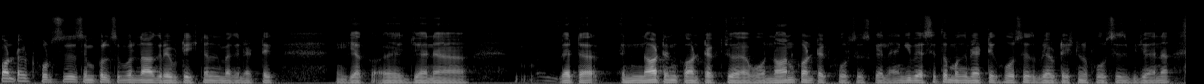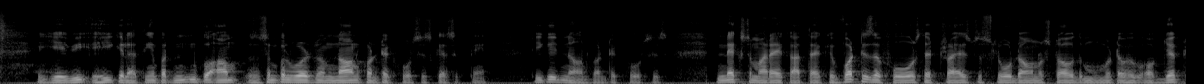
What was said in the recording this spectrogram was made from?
contact forces simple simple ना ग्रेविटेशनल मैग्नेटिक या जो है ना that are in not in contact जो है वो नॉन कॉन्टैक्ट फोर्सेस कहलाएँगी। वैसे तो मैग्नेटिक फोर्सेस ग्रेविटेशनल फोर्सेस भी जो है ना, ये भी यही कहलाती हैं, पर इनको आम सिंपल वर्ड में हम नॉन कॉन्टैक्ट फोर्सेस कह सकते हैं। ठीक है नॉन कॉन्टैक्ट फोर्सेस नेक्स्ट हमारा एक आता है कि what is the force that tries to slow down और stop the movement of object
